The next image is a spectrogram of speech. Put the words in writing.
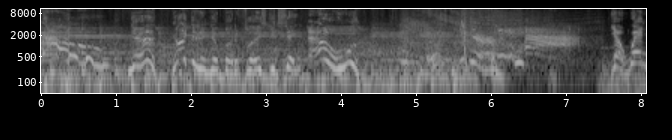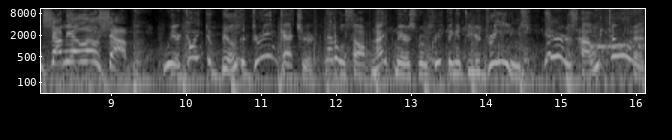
Ow! Yeah, I didn't know butterflies could say ow! You win some, you lose some. We're going to build a dream catcher that'll stop nightmares from creeping into your dreams. Here's how we do it.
